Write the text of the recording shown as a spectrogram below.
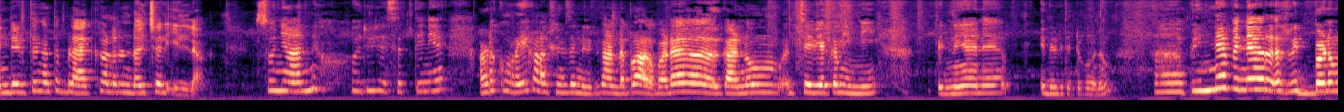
എന്റെ അടുത്ത് ഇങ്ങനത്തെ ബ്ലാക്ക് കളർ ഉണ്ടോ ചോദിച്ചാൽ ഇല്ല. സോ ഞാൻ ഒരു രസത്തിന് അവിടെ കുറേ കളക്ഷൻസ് ഉണ്ട്. എനിക്ക് കണ്ടപ്പോൾ അവിടെ കണ്ണും ചെവിയൊക്കെ മിന്നി. പിന്നെ ഞാൻ ഇതെടുത്തിട്ട് പോന്നു. പിന്നെ പിന്നെ റിബണും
